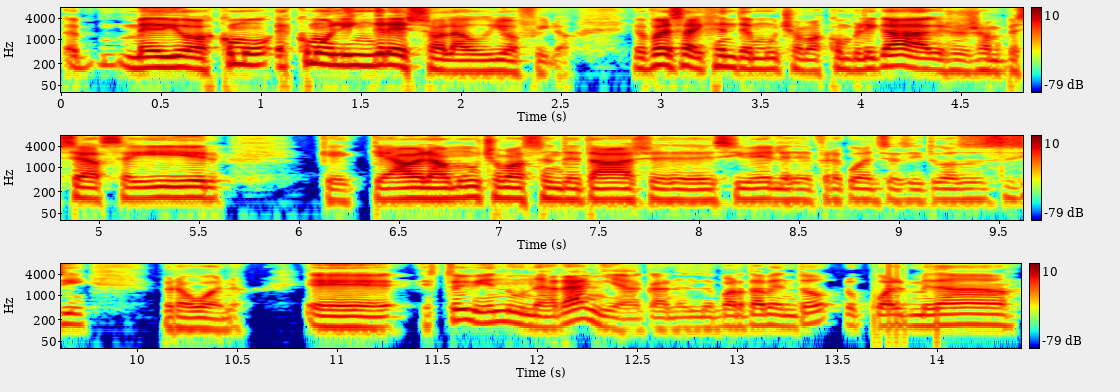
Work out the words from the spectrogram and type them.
eh, medio, es como, es como el ingreso al audiófilo. Después hay gente mucho más complicada que yo ya empecé a seguir, que, que habla mucho más en detalles de decibeles, de frecuencias y cosas así. Pero bueno, eh, estoy viendo una araña acá en el departamento, lo cual me da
